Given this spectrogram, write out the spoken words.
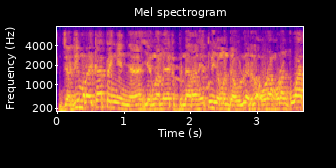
Jadi mereka pengennya yang namanya kebenaran itu yang mendahului adalah orang-orang kuat,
